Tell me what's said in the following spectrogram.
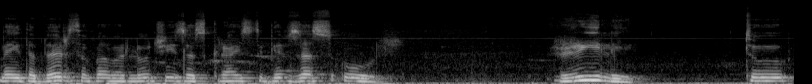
May the birth of our Lord Jesus Christ gives us all really to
